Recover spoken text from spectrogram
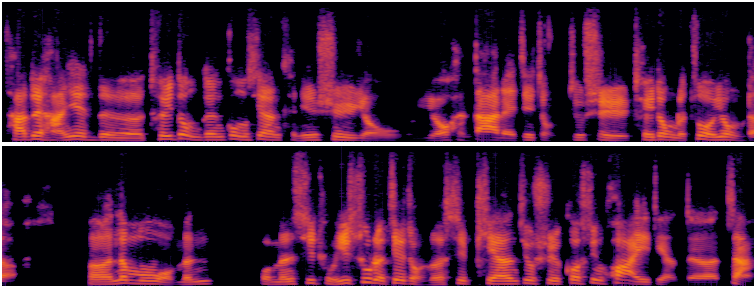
它对行业的推动跟贡献肯定是有有很大的这种就是推动的作用的，呃，那么我们我们稀土艺术的这种呢是偏就是个性化一点的展，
